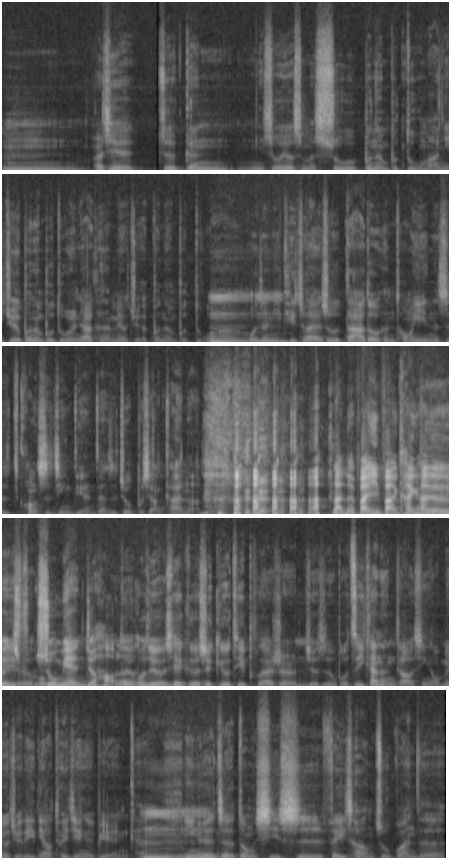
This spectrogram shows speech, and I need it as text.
嗯，而且。这跟你说有什么书不能不读吗？你觉得不能不读，人家可能没有觉得不能不读啊。或者你提出来的书，大家都很同意那是旷世经典，但是就不想看啊。懒得翻一翻，看看书面就好了。对，或者有些歌是 guilty pleasure，就是我自己看的很高兴，我没有觉得一定要推荐给别人看。嗯，音乐这个东西是非常主观的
